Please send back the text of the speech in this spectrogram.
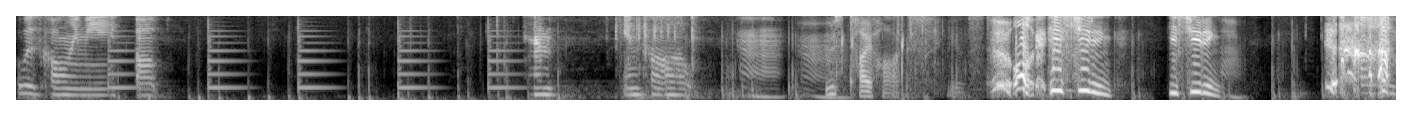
who is calling me? Oh. Um, in call. Who's Ty Hawks? He bases. Oh, he's cheating! He's cheating! Um,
